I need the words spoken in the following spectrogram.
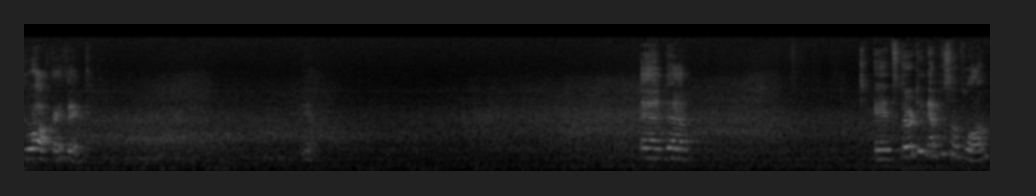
Brock, I think. Yeah. And um, it's 13 episodes long,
